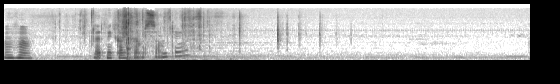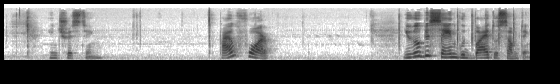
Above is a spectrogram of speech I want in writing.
Mm -hmm. Let me confirm something. Interesting. Pile 4. You will be saying goodbye to something.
